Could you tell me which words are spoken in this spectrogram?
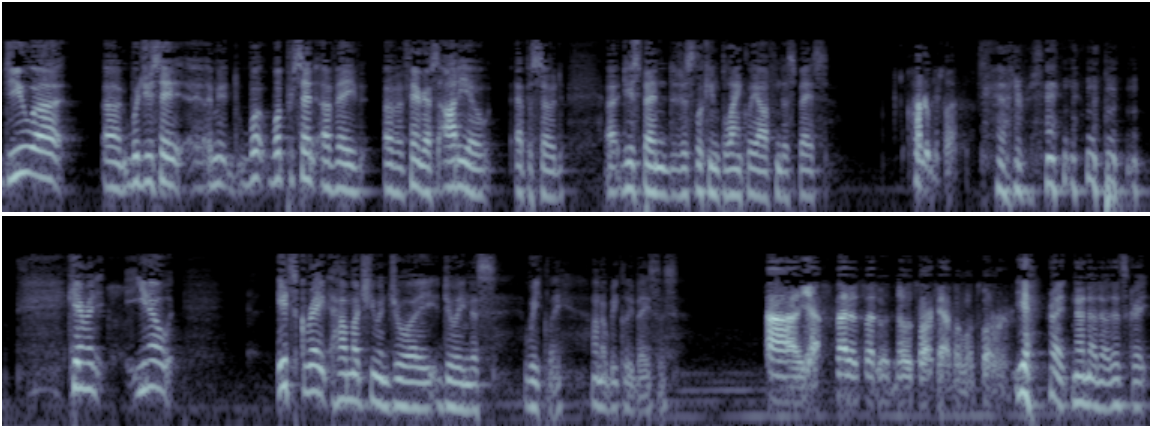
Do you, uh, uh, would you say, I mean, what, what percent of a, of a Fangraphs audio episode, uh, do you spend just looking blankly off into space? Hundred percent. Hundred percent. Cameron, you know, it's great how much you enjoy doing this weekly on a weekly basis. Uh, yes, that is said with no sarcasm whatsoever. Yeah, right. No, no, no, that's great.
